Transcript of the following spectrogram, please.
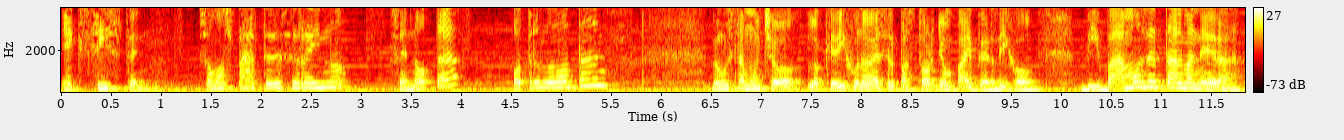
existen. ¿Somos parte de ese reino? ¿Se nota? ¿Otros lo notan? Me gusta mucho lo que dijo una vez el pastor John Piper. Dijo, vivamos de tal manera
